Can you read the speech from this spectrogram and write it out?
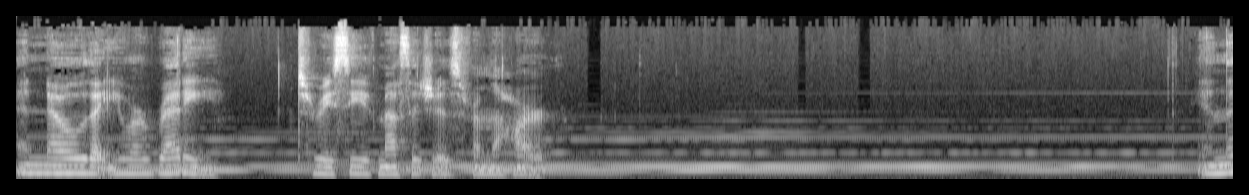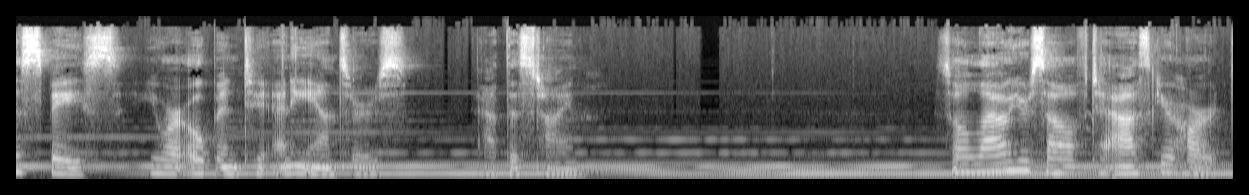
And know that you are ready to receive messages from the heart. In this space, you are open to any answers at this time. So allow yourself to ask your heart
